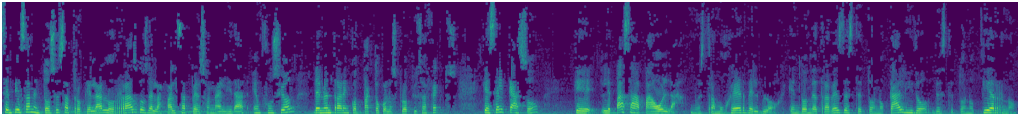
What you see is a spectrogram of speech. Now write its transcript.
se empiezan entonces a troquelar los rasgos de la falsa personalidad en función de no entrar en contacto con los propios afectos, que es el caso que le pasa a Paola, nuestra mujer del blog, en donde a través de este tono cálido, de este tono tierno,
